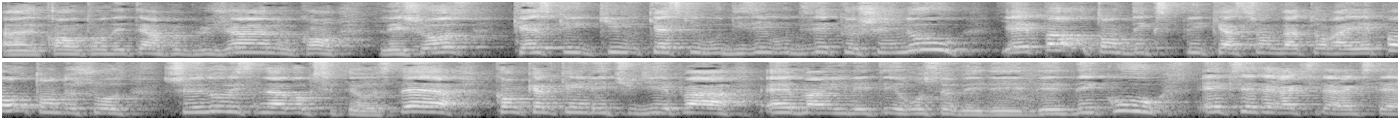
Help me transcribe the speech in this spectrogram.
euh, quand on était un peu plus jeunes, ou quand les choses, qu'est-ce qu'ils qu'est-ce qui vous disaient? Vous disiez que chez nous, il n'y avait pas autant d'explications de la Torah, il n'y avait pas autant de choses. Chez nous, les synagogues, c'était austère. Quand quelqu'un il étudiait pas, eh ben, il était, il recevait des, des, des coups, etc., etc., etc.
